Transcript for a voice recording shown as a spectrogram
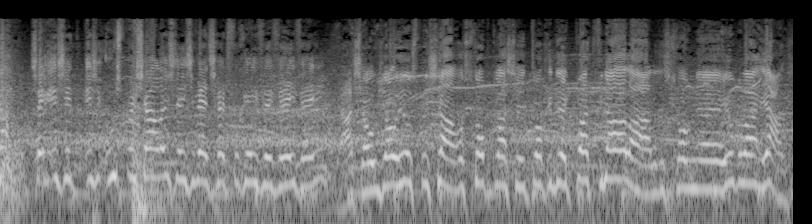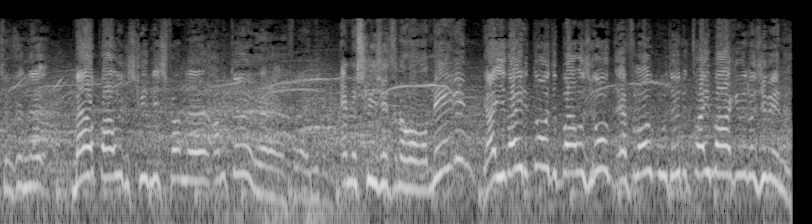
Ja, zeg, is het, is, hoe speciaal is deze wedstrijd voor GVVV? Ja, sowieso heel speciaal. Als topklasse toch in de kwartfinale halen. Dat is gewoon uh, heel belangrijk. Ja, het is een uh, mijlpaal in de geschiedenis van de uh, amateurvereniging. en misschien zit er nog wel wat meer in? Ja, je weet het nooit. De bal is rond. En voorlopig moeten hun er twee maken willen ze winnen.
